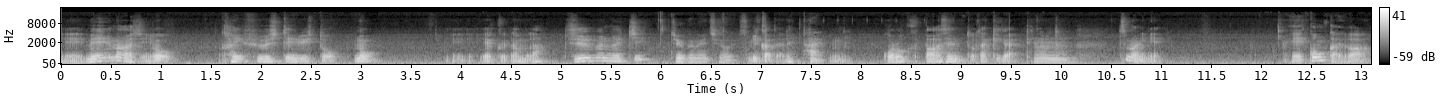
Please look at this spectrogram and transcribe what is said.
えーメールマガジンを開封している人の、えー約何ぼだ？10分の 1? 10分の1そうですね。以下だよね、はい。うん、56%だけがやってくると、うん。つまりね、えー今回は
